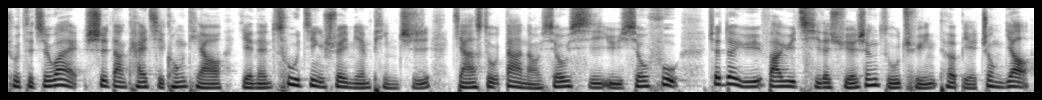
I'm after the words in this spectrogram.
除此之外，适当开启空调也能促进睡眠品质，加速大脑休息与修复。这对于发育期的学生族群特别重要。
